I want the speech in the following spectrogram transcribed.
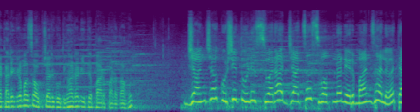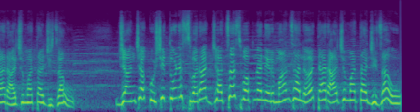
या कार्यक्रमाचं औपचारिक उद्घाटन इथे पार पाडत आहोत. ज्यांच्या कुशीतून स्वराज्याचं स्वप्न निर्माण झालं त्या राजमाता जिजाऊ. ज्यांच्या कुशीतून स्वराज्याचं स्वप्न निर्माण झालं त्या राजमाता जिजाऊ.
